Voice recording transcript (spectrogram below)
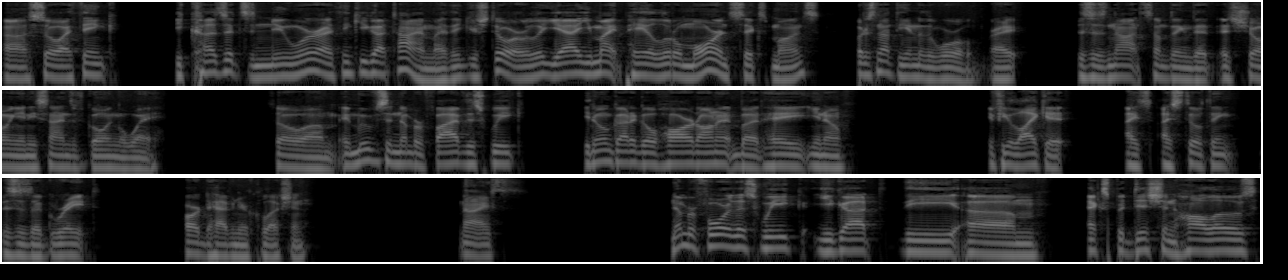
Uh, so I think because it's newer, I think you got time. I think you're still early. Yeah, you might pay a little more in six months, but it's not the end of the world, right? This is not something that is showing any signs of going away. So um, it moves to number five this week. You don't got to go hard on it, but hey, you know, if you like it, I, I still think this is a great card to have in your collection. nice. Number four this week, you got the um, Expedition Hollows.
